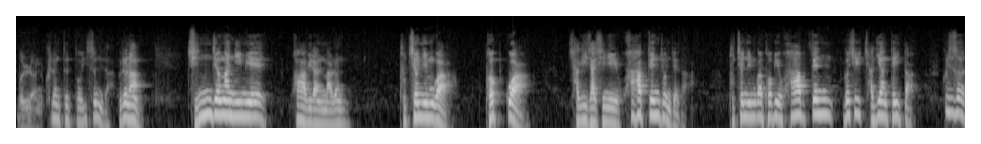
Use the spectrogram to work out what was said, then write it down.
물론 그런 뜻도 있습니다. 그러나 진정한 의미의 화합이라는 말은 부처님과 법과 자기 자신이 화합된 존재다. 부처님과 법이 화합된 것이 자기한테 있다. 그래서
